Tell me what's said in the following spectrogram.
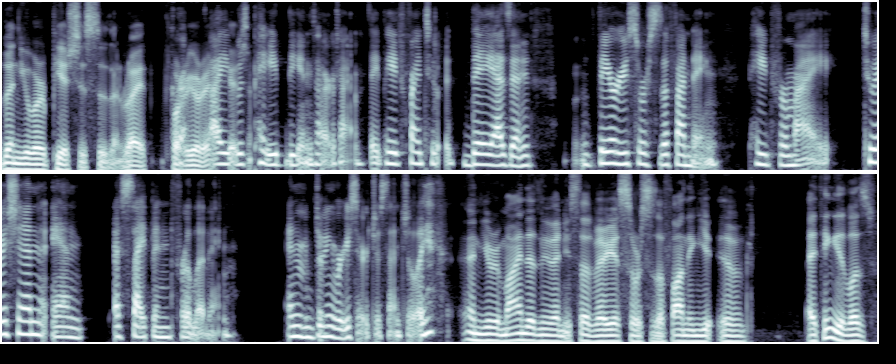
when you were a PhD student, right? For Correct. your education. I was paid the entire time. They paid for my tu- they as in various sources of funding paid for my tuition and a stipend for living and doing research essentially. And you reminded me when you said various sources of funding. You, uh, I think it was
